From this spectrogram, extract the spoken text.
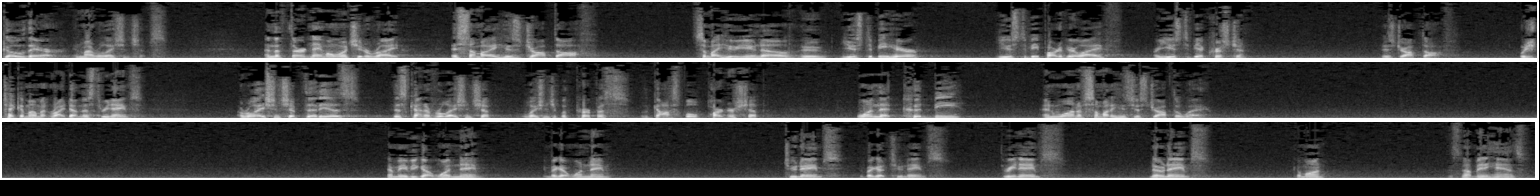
go there in my relationships. And the third name I want you to write is somebody who's dropped off. Somebody who you know who used to be here, used to be part of your life, or used to be a Christian who's dropped off. Would you take a moment and write down those three names? A relationship that is this kind of relationship, relationship with purpose, with gospel partnership, one that could be, and one of somebody who's just dropped away. How many of you got one name? Anybody got one name? Two names? Everybody got two names? Three names? No names? Come on. It's not many hands.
